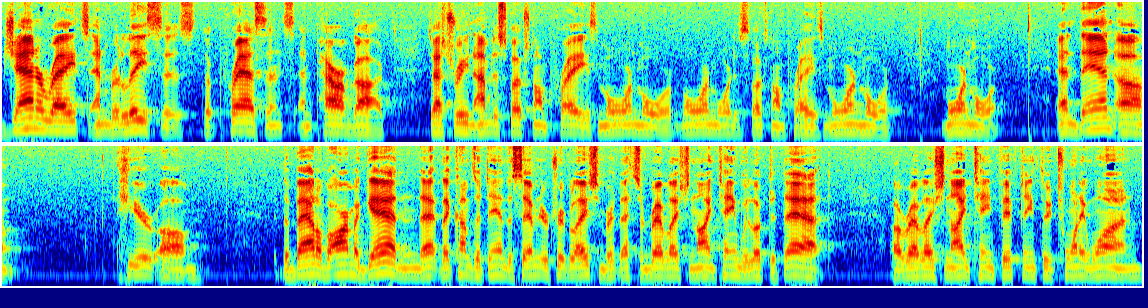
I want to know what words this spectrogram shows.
generates and releases the presence and power of God. That's reading. I'm just focusing on praise more and more, more and more. Just focusing on praise more and more, more and more. And then um, here, um, the Battle of Armageddon, that, that comes at the end of the seven year tribulation, that's in Revelation 19. We looked at that uh, Revelation 19, 15 through 21.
